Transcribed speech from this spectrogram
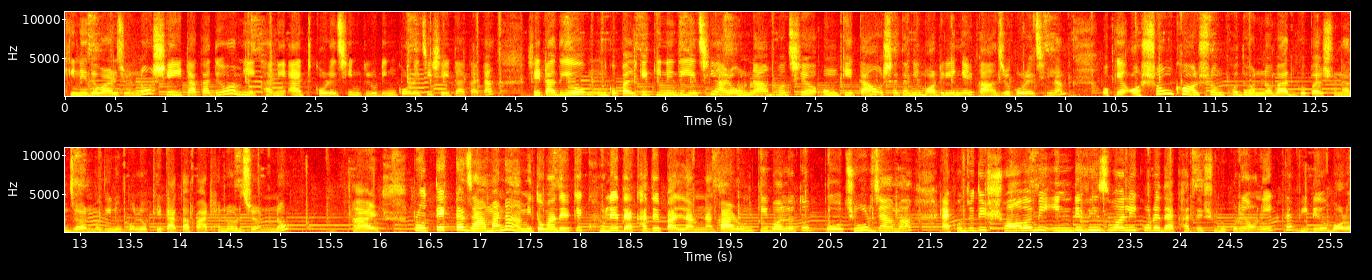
কিনে দেওয়ার জন্য সেই টাকা দিয়েও আমি এখানে অ্যাড করেছি ইনক্লুডিং করেছি সেই টাকাটা। সেটা দিয়েও গোপালকে কিনে দিয়েছি আর ওর নাম হচ্ছে অঙ্কিতা। ওর সাথে আমি মডেলিংয়ের কাজও করেছিলাম। ওকে অসংখ্য অসংখ্য ধন্যবাদ গোপাল সোনার জন্মদিন উপলক্ষে টাকা পাঠানোর জন্য। আর প্রত্যেকটা জামা না আমি তোমাদেরকে খুলে দেখাতে পারলাম না। কারণ কি বলো তো প্রচুর জামা। এখন যদি সব আমি ইন্ডিভিজুয়ালি করে দেখাতে শুরু করি, অনেকটা ভিডিও বড়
